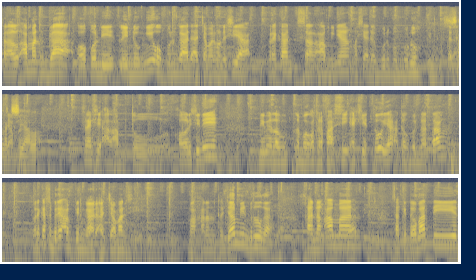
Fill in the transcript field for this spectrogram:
selalu aman enggak walaupun dilindungi walaupun enggak ada ancaman manusia mereka secara alaminya masih ada bunuh membunuh gitu masih ada Seleksi ancaman. alam. seleksi alam betul. Kalau di sini di lem- lembaga konservasi ex itu ya atau kebun binatang mereka sebenarnya hampir nggak ada ancaman sih. Makanan terjamin betul nggak? Iya. kandang aman sakit obatin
